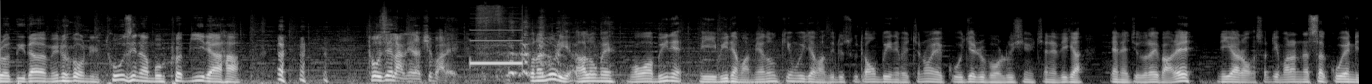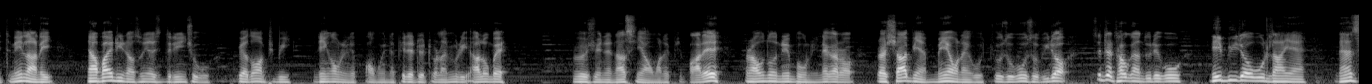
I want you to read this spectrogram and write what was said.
တော့တည်သားပဲမင်းတို့ကောင်တွေထိုးစင်းတာမဟုတ်ထွက်ပြေးတာဟာထိုးဆင်းလာခဲ့တာဖြစ်ပါတယ် ကျွန်တော်တို့တွေအားလုံးပဲဝဝဘေးနဲ့မေဘေးတာမှာအများဆုံးကင်းဝေးကြပါစေလို့ဆုတောင်းပေးနေပဲကျွန်တော်ရဲ့ကိုကျက် revolution channel လေးကပြန်လည်ကြိုဆိုလိုက်ပါတယ်နေ့ကတော့စက်တင်ဘာလ29ရက်နေ့တနင်္လာနေ့ညပိုင်းဒီနောက်ဆုံးရရှိသတင်းချို့ကိုပြတော့ဖြစ်ပြီးသတင်းကောင်းတွေနဲ့ပေါင်းဝင်နေဖြစ်တဲ့အတွက်တော်လိုင်းမျိုးတွေအားလုံးပဲ revolution နဲ့နားဆင်အောင်ပါလည်းဖြစ်ပါတယ်ပထမဆုံးသတင်းပုံတွေနဲ့ကတော့ရုရှားပြန်မင်းအောင်နိုင်ကိုကြိုဆိုဖို့ဆိုပြီးတော့စစ်တပ်ထောက်ခံသူတွေကိုနေပြည်တော်ကိုလာရန်လမ်းစ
